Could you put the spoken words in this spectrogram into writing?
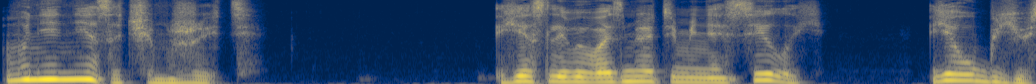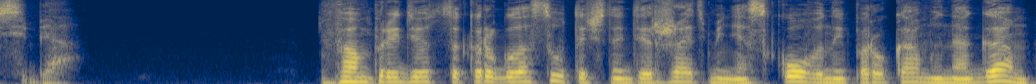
"Мне незачем жить. Если вы возьмете меня силой, я убью себя. Вам придется круглосуточно держать меня скованной по рукам и ногам,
